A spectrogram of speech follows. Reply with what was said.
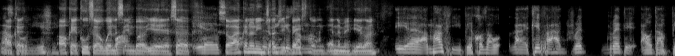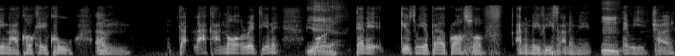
that's Okay. the only issue. Okay, cool. So we're in the same boat. Yeah. yeah. So Yeah. so I can only judge it I'm based on enemy. Yeah, go on. Yeah, I'm happy because I like if I had read read it, I would have been like, okay, cool. Um, that like I know already in it. Yeah. yeah. Then it gives me a better grasp of anime vs anime. Mm. Let me try.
